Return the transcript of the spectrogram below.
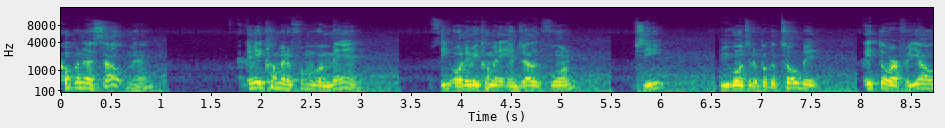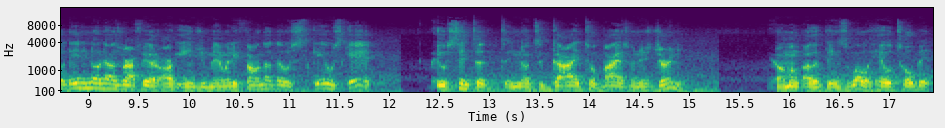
helping us out, man. And they may come in the form of a man. See? Or they may come in an angelic form. See? you go into the book of Tobit, they thought Raphael, they didn't know that was Raphael the Archangel, man. When they found out, they was scared, was scared. He was sent to, to, you know, to guide Tobias on his journey. You know, among other things as well. Hill Tobit,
